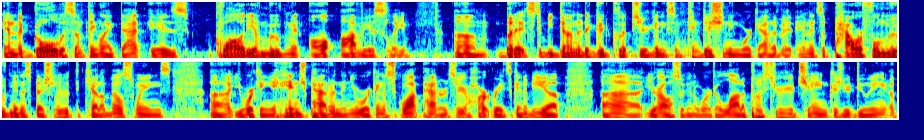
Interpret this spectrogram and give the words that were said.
And the goal with something like that is quality of movement, all obviously. Um, but it's to be done at a good clip, so you're getting some conditioning work out of it. And it's a powerful movement, especially with the kettlebell swings. Uh, you're working a hinge pattern, then you're working a squat pattern, so your heart rate's going to be up. Uh, you're also going to work a lot of posterior chain because you're doing a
